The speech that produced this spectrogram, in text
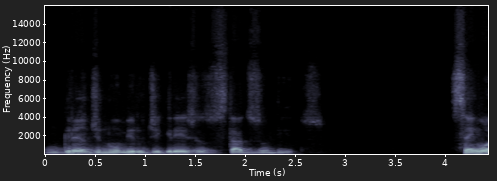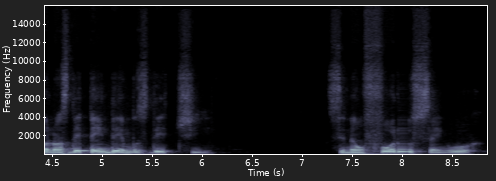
um grande número de igrejas nos Estados Unidos. Senhor, nós dependemos de Ti. Se não for o Senhor,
